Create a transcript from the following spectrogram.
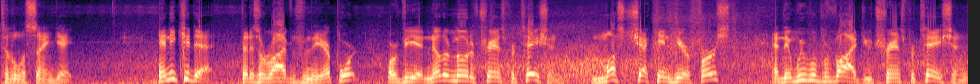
to the Lesesne Gate. Any cadet that is arriving from the airport or via another mode of transportation must check in here first and then we will provide you transportation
